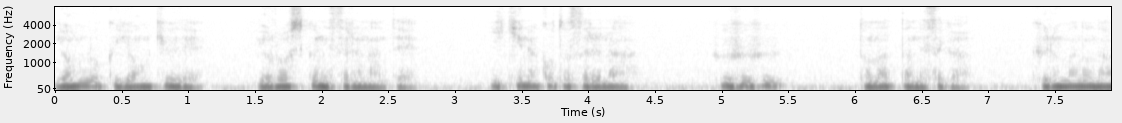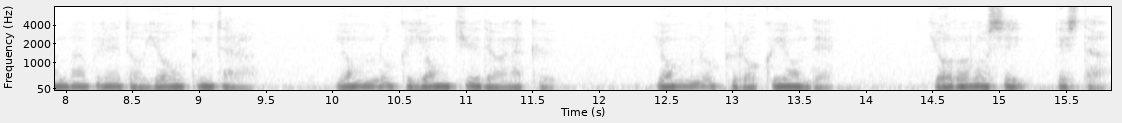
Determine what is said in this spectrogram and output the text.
4649で「よろしく」にするなんて粋なことするな。ふふふとなったんですが車のナンバープレートをよーく見たら4649ではなく4664で「よろろし」でした。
